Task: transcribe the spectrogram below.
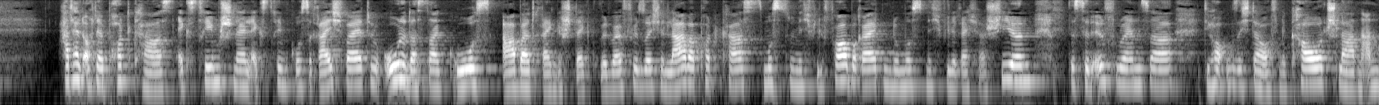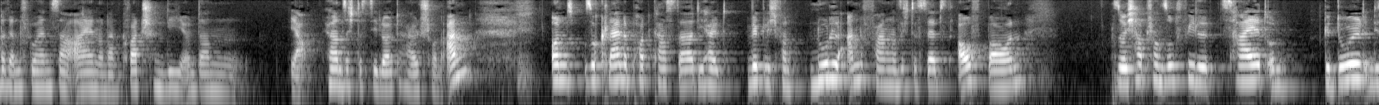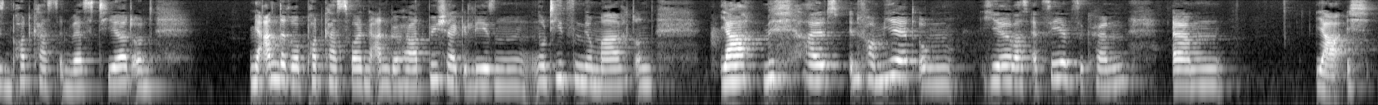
hat halt auch der Podcast extrem schnell, extrem große Reichweite, ohne dass da groß Arbeit reingesteckt wird. Weil für solche Laber-Podcasts musst du nicht viel vorbereiten, du musst nicht viel recherchieren. Das sind Influencer, die hocken sich da auf eine Couch, laden andere Influencer ein und dann quatschen die und dann ja, hören sich das die Leute halt schon an. Und so kleine Podcaster, die halt wirklich von null anfangen und sich das selbst aufbauen. So, ich habe schon so viel Zeit und Geduld in diesen Podcast investiert und mir andere Podcast-Folgen angehört, Bücher gelesen, Notizen gemacht und ja, mich halt informiert, um hier was erzählen zu können. Ähm, ja, ich,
